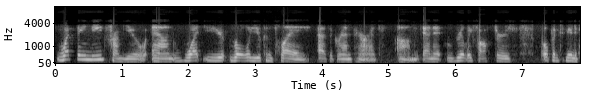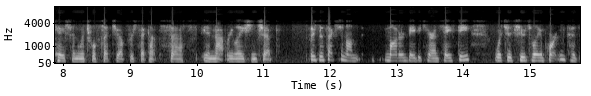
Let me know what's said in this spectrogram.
what they need from you and what you, role you can play as a grandparent. Um, and it really fosters open communication, which will set you up for success in that relationship. There's a section on modern baby care and safety, which is hugely important because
